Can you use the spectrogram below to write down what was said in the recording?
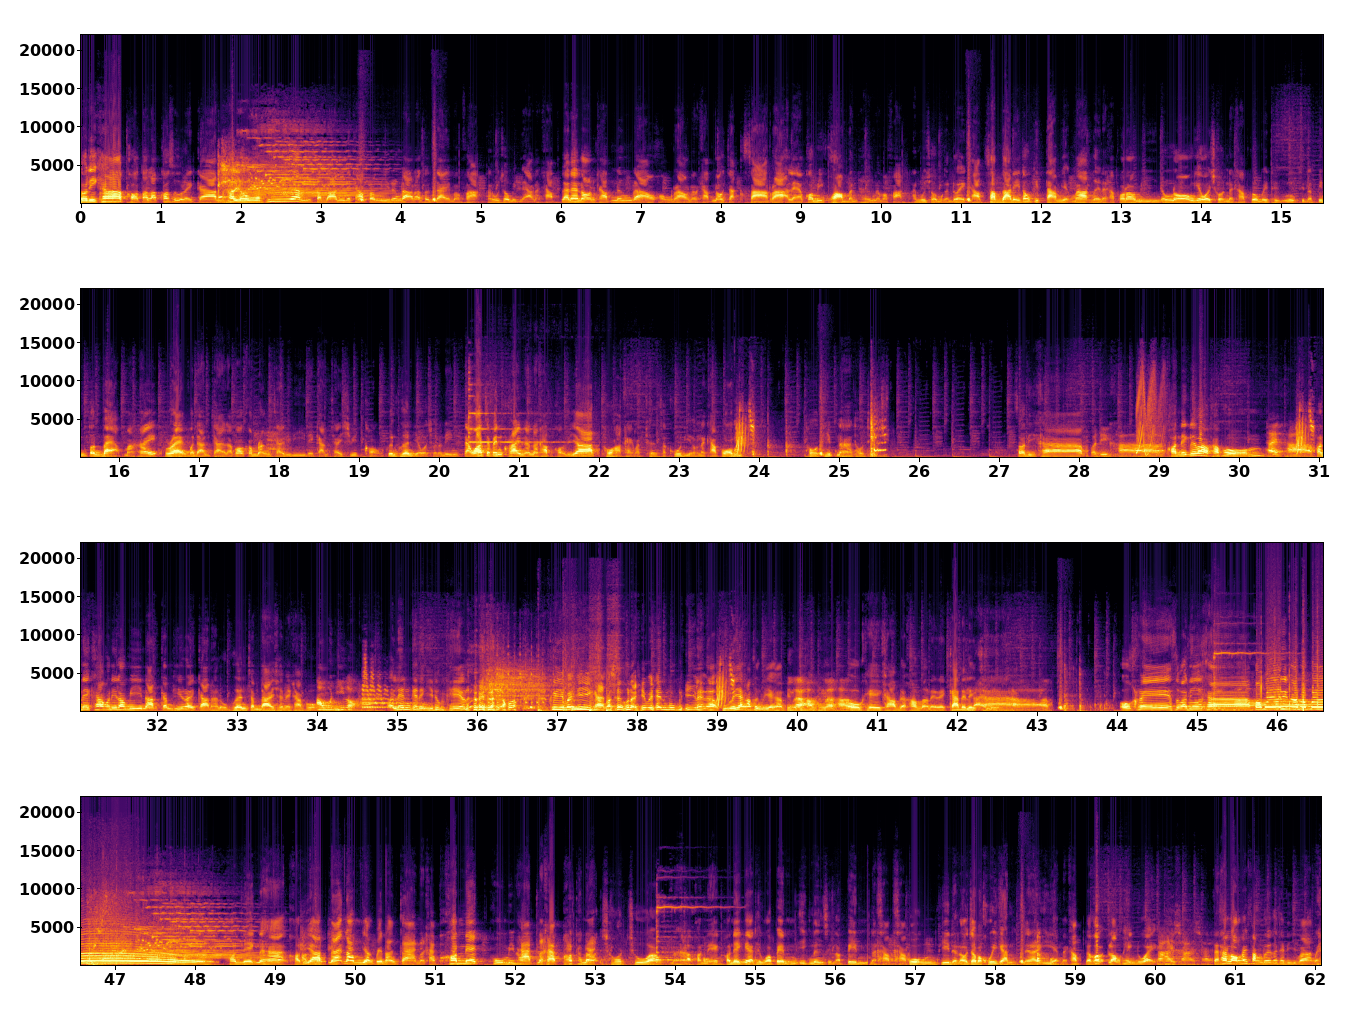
สวัสดีครับ ขอต้อนรับเข้าสู่รายการฮัลโหลเพื่อนสัปดาห์นี้นะครับเรามีเรื่องราวน่าสนใจมาฝากท่านผู้ชมอีกแล้วนะครับและแน่นอนครับเรื่องราวของเรานะครับนอกจากสาระแล้วก็มีความบันเทิงนำมาฝากท่านผู้ชมกันด้วยครับสัปดาห์นี้ต้องติดตามอย่างมากเลยนะครับเพราะเรามีน้องๆ เยาวชนนะครับรวมไปถึงศิลปินต้นแบบมาให้แรงบันดาลใจ แล้วก็กำลังใจดีๆ ในการใช้ชีวิตของเพื่อนๆเยาวชนนั่นเองแต่ว่าจะเป็นใครนั้นนะครับขออนุญาตโทรหาแขกรับเชิญสักครู่เดียวนะครับผมโทรทิปนะฮะโทรทิป สวัสดีครับสวัสดีครับคอนเน็กหรือเปล่าครับผมใช่ครับคอนเน็กครับวันนี้เรามีนัดกันที่รายการฮัลโหลเพื่อนจำได้ใช่ไหมครับผมเอาวันนี้เหรอเอาเล่นกันอย่างนี้ทุกเทปเลยนะครับคือยังไม่มีแขกรับเชิญคนไหนที่ไม่เล่นมุกนี้เลยนะครับถึงหรือยังครับถึงหรือยังครับ ถึงแล้วครับถึงแล้วครับโอเคครับเดี๋ยวเข้ามาในรายการได้เลยคได้รัเลยคบรับ โอเค สวัสดีครับสปวัรสบดีมืครับอทีมงานปรบมือคอนเน็กนะฮะ ขออนุญาตแนะนำอย่างเป็นทางการนะครับคอนเน็กภูมิพัฒน์นะครับ พัฒนาโชดช่วงนะฮะครับคอนเน็กคอนเน็กเนี่ยถือว่าเป็นอีกหนึ่งศิลปินนะครับครับวงที่เดี๋ยวเราจะมาคุยกันในรายละเอียดนะครับ แล้วก็ร้องเพลงด้วย ใช่ใช่ใช่แต่ถ้าร้องให้ฟังด้วยก็จะดีมากเลย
